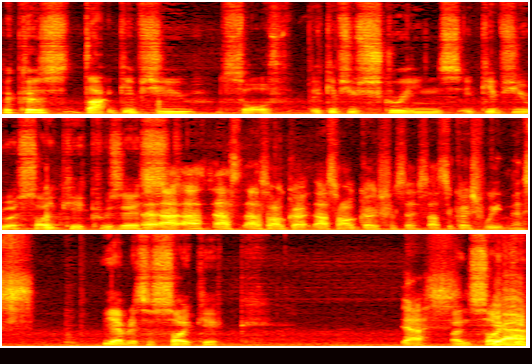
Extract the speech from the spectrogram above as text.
Because that gives you sort of it gives you screens. It gives you a psychic resist. Uh, that- that's, that's, that's not go- that's not ghost resist. That's a ghost weakness. yeah, but it's a psychic, Yes. and psychic Yeah.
